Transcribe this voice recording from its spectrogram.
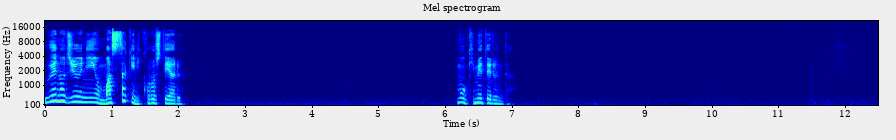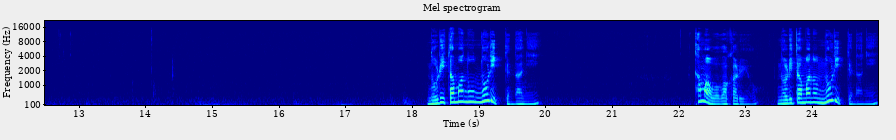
上の住人を真っ先に殺してやる。もう決めてるんだ。のり玉ののりって何？玉はわかるよ。のり玉ののりって何？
